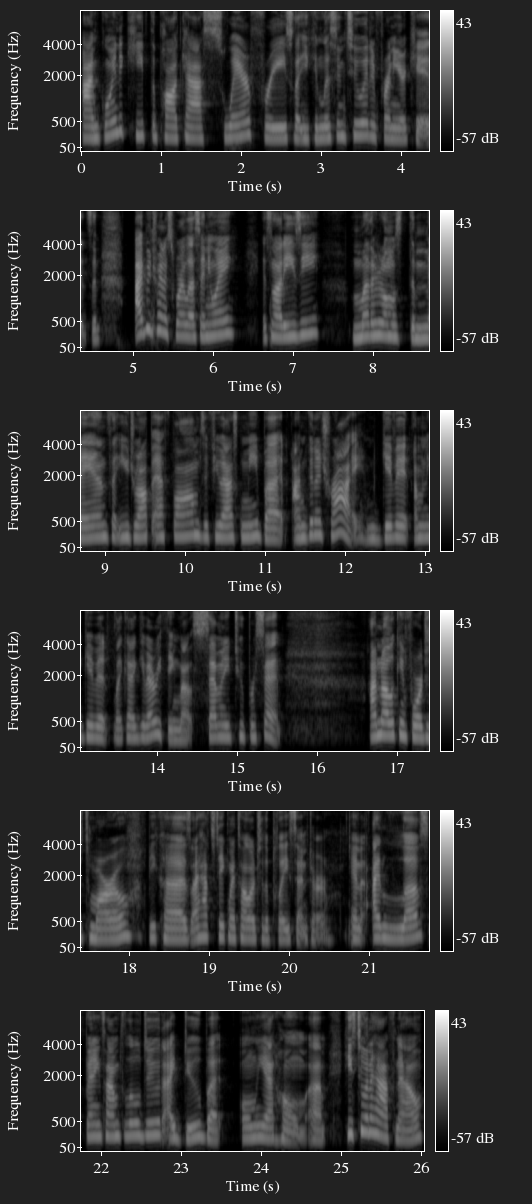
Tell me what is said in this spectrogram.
I'm going to keep the podcast swear free so that you can listen to it in front of your kids. And I've been trying to swear less anyway. It's not easy. Motherhood almost demands that you drop f bombs, if you ask me. But I'm gonna try. I'm gonna give it. I'm gonna give it like I give everything about seventy-two percent. I'm not looking forward to tomorrow because I have to take my toddler to the play center. And I love spending time with the little dude. I do, but only at home. Um, he's two and a half now,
